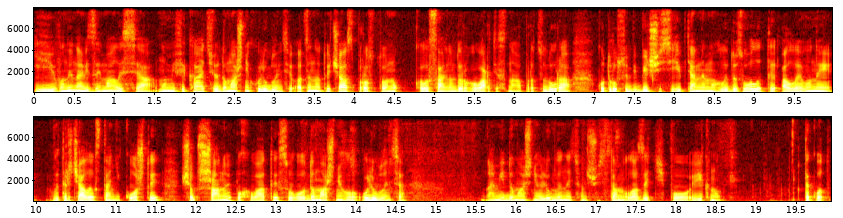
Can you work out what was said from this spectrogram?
І вони навіть займалися муміфікацією домашніх улюбленців. А це на той час просто ну, колосально дороговартісна процедура, котру собі більшість єгиптян не могли дозволити, але вони витрачали останні кошти, щоб з шаною поховати свого домашнього улюбленця. А мій домашній улюбленець він щось там лазить по вікну. Так от,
